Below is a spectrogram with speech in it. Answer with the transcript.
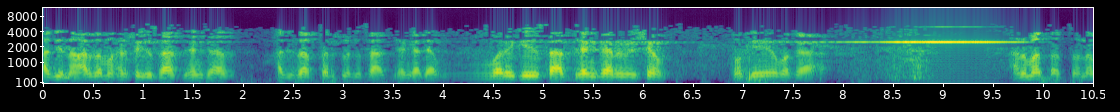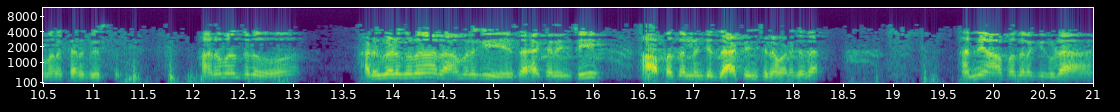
అది నారద మహర్షికి సాధ్యం కాదు. అది సప్తర్షులకు సాధ్యం కాదు. ఎవ్వరికి సాధ్యం కాని విషయం. ఒకే ఒక హనుమతత్వంలో మనకు కనిపిస్తుంది. హనుమంతుడు అడుగడుగున రాములకి సహకరించి ఆపదల నుంచి దాటించిన వాడు కదా. అన్ని ఆపదలకి కూడా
